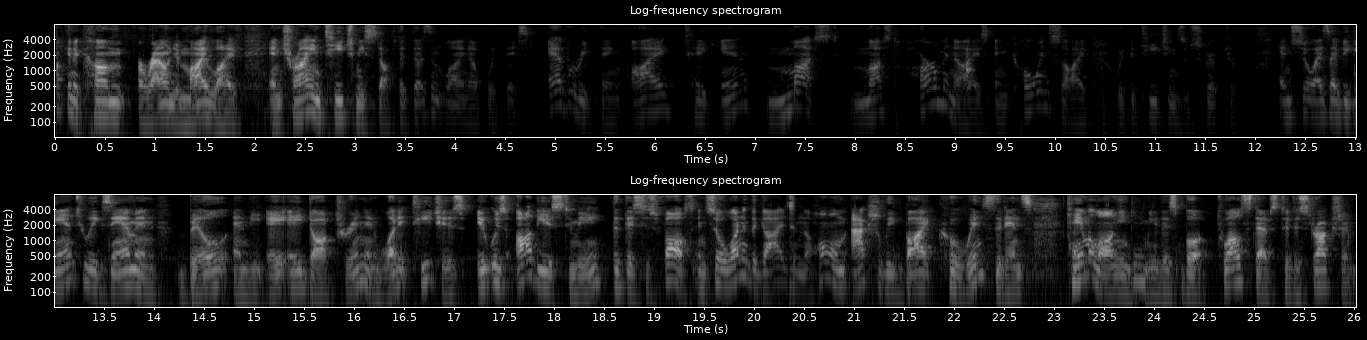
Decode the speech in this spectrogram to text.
not going to come around in my life and try and teach me stuff that doesn't line up with this. Everything I take in must, must harmonize and coincide with the teachings of Scripture. And so, as I began to examine Bill and the AA doctrine and what it teaches, it was obvious to me that this is false. And so, one of the guys in the home actually, by coincidence, came along and gave me this book, 12 Steps to Destruction,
